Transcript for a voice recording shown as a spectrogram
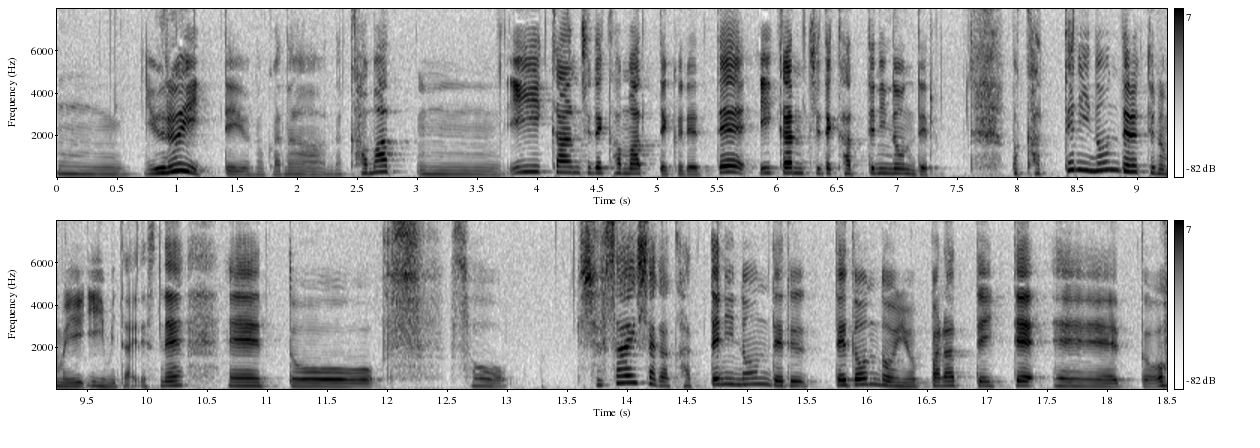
うん、ゆるいっていうのかなかまうんいい感じで構ってくれていい感じで勝手に飲んでるまあ、勝手に飲んでるっていうのもいいみたいですね。えー、っとそう主催者が勝手に飲んでるってどんどん酔っ払っていってえー、っと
